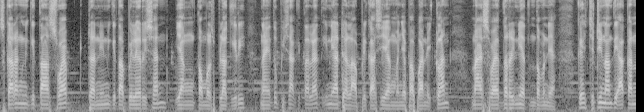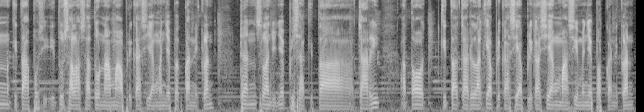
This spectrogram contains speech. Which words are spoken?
sekarang ini kita swipe dan ini kita pilih recent yang tombol sebelah kiri. Nah itu bisa kita lihat ini adalah aplikasi yang menyebabkan iklan. Nice weather ini ya teman-teman ya. Oke jadi nanti akan kita hapus itu salah satu nama aplikasi yang menyebabkan iklan. Dan selanjutnya bisa kita cari atau kita cari lagi aplikasi-aplikasi yang masih menyebabkan iklan.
